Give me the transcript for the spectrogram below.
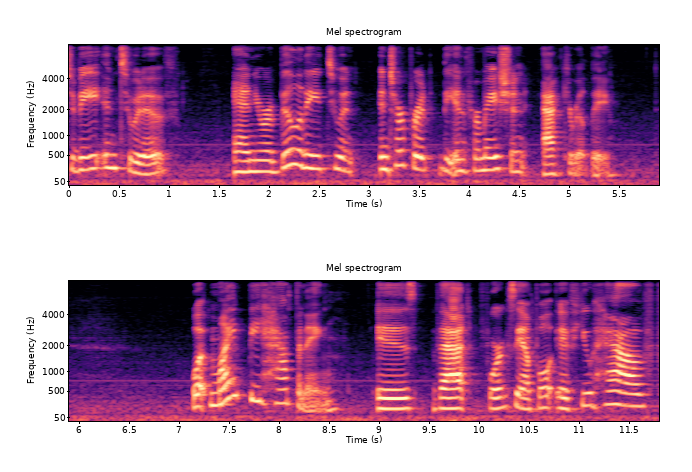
to be intuitive and your ability to in- interpret the information accurately. What might be happening is that, for example, if you have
